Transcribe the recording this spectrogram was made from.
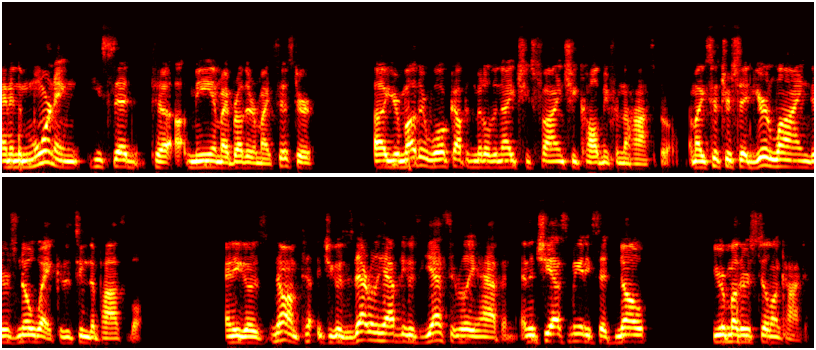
And in the morning, he said to uh, me and my brother and my sister, uh, your mother woke up in the middle of the night. She's fine. She called me from the hospital. And my sister said, You're lying. There's no way because it seemed impossible. And he goes, No, I'm. T-. She goes, Is that really happening? He goes, Yes, it really happened. And then she asked me, and he said, No, your mother is still unconscious.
